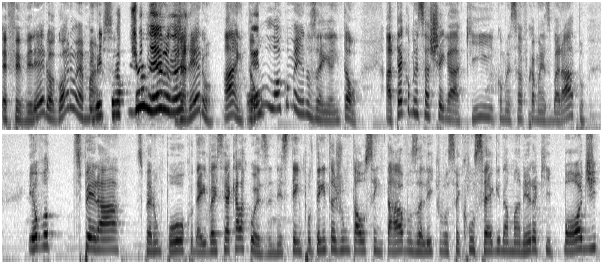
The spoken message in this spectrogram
É fevereiro agora ou é março? 24 de janeiro, né? Janeiro? Ah, então É. logo menos aí. Então, até começar a chegar aqui, começar a ficar mais barato, eu vou esperar, espera um pouco, daí vai ser aquela coisa. Nesse tempo, tenta juntar os centavos ali que você consegue da maneira que pode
